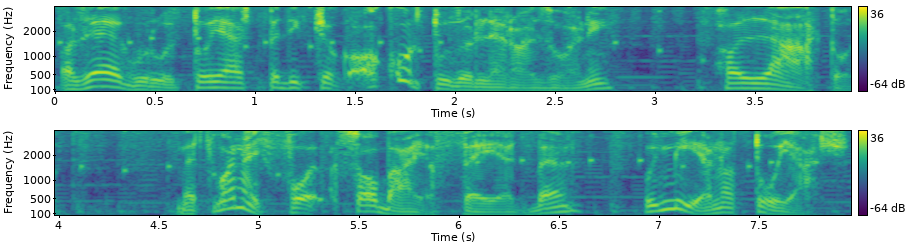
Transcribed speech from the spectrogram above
Az elgurult tojást pedig csak akkor tudod lerajzolni, ha látod. Mert van egy szabály a fejedben, hogy milyen a tojás.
